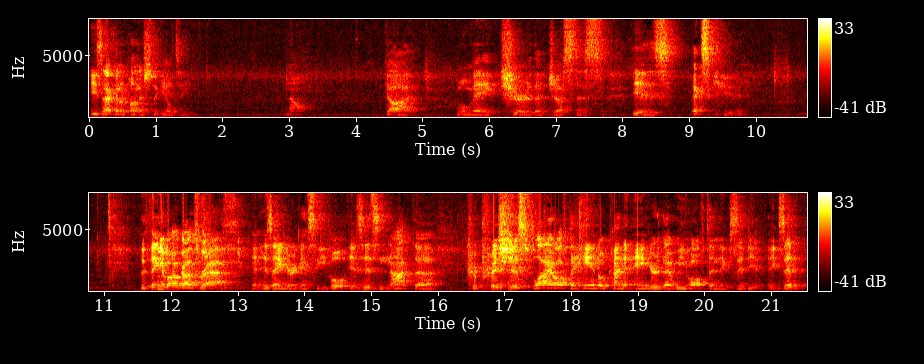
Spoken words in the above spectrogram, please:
He's not going to punish the guilty. No. God will make sure that justice is executed. The thing about God's wrath and his anger against evil is it's not the capricious, fly off the handle kind of anger that we often exhibit, exhibit,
